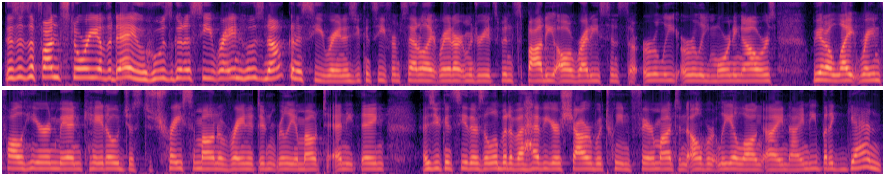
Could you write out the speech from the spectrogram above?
This is a fun story of the day. Who's going to see rain? Who's not going to see rain? As you can see from satellite radar imagery, it's been spotty already since the early, early morning hours. We had a light rainfall here in Mankato, just a trace amount of rain. It didn't really amount to anything. As you can see, there's a little bit of a heavier shower between Fairmont and Albert Lea along I-90, but again,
